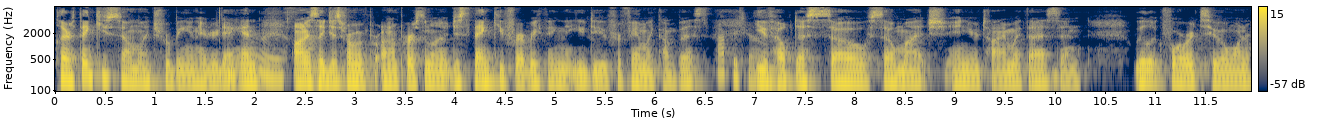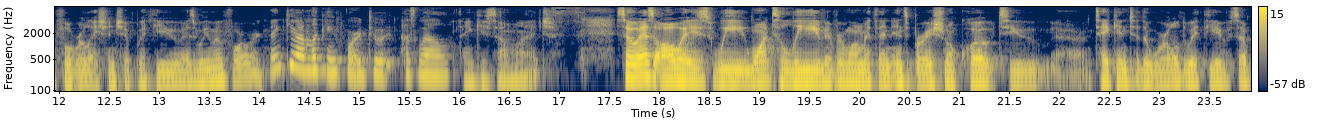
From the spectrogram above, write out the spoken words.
Claire, thank you so much for being here today. And honestly, just from a, on a personal note, just thank you for everything that you do for Family Compass. Happy to. You've helped us so, so much in your time with us. And we look forward to a wonderful relationship with you as we move forward. Thank you. I'm looking forward to it as well. Thank you so much. So, as always, we want to leave everyone with an inspirational quote to uh, take into the world with you. So,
